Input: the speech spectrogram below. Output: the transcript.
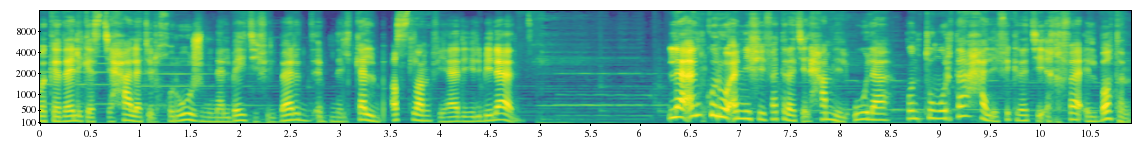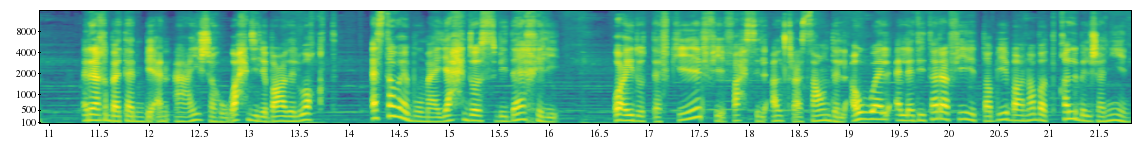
وكذلك استحالة الخروج من البيت في البرد ابن الكلب أصلا في هذه البلاد لا أنكر اني في فترة الحمل الأولى كنت مرتاحة لفكرة إخفاء البطن رغبة بأن أعيشه وحدي لبعض الوقت. أستوعب ما يحدث بداخلي. أعيد التفكير في فحص الألتراساوند الأول الذي ترى فيه الطبيبة نبض قلب الجنين.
